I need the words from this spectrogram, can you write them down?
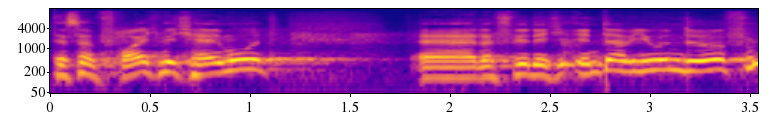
Deshalb freue ich mich, Helmut, äh, dass wir dich interviewen dürfen.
